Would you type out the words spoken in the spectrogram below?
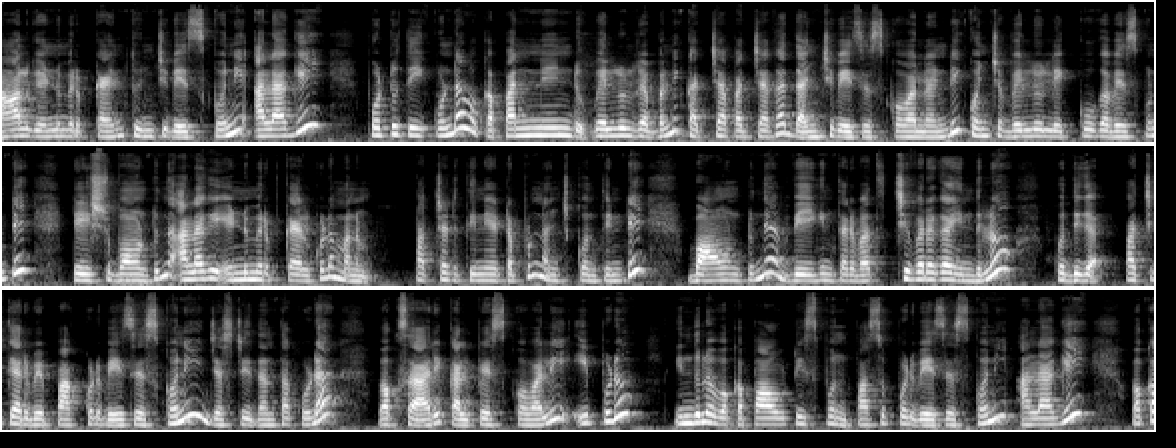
నాలుగు ఎండుమిరపకాయలు తుంచి వేసుకొని అలాగే పొట్టు తీయకుండా ఒక పన్నెండు వెల్లుల్లి రెబ్బల్ని కచ్చా పచ్చాగా దంచి వేసేసుకోవాలండి. కొంచెం వెల్లుల్లి ఎక్కువగా వేసుకుంటే టేస్ట్ బాగుంటుంది. అలాగే ఎండుమిరపకాయలు కూడా మనం పచ్చడి తినేటప్పుడు నంచుకొని తింటే బాగుంటుంది. అవి వేగిన తర్వాత చివరగా ఇందులో కొద్దిగా పచ్చి కరివేపాకు కూడా వేసేసుకొని జస్ట్ ఇదంతా కూడా ఒకసారి కలిపేసుకోవాలి. ఇప్పుడు ఇందులో ఒక పావు టీ స్పూన్ పసుపు పొడి వేసేసుకొని అలాగే ఒక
